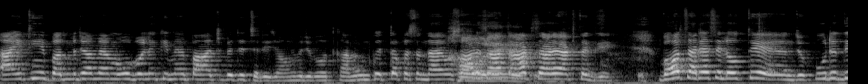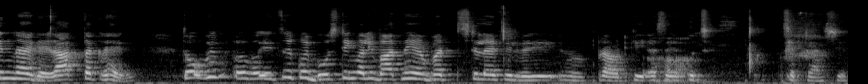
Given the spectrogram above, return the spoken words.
आई थी पद्मजा मैम वो बोले कि मैं पाँच बजे चली जाऊँगी मुझे बहुत काम है। उनको इतना पसंद आया वो हाँ, साढ़े सात आठ साढ़े आठ तक गई। बहुत सारे ऐसे लोग थे जो पूरे दिन रह गए रात तक रह गए। तो इट्स कोई बोस्टिंग वाली बात नहीं है but still I feel very proud कि ऐसे हाँ। कुछ सब्सटेंशियल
